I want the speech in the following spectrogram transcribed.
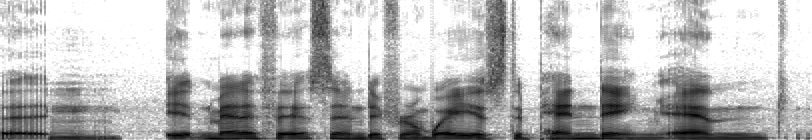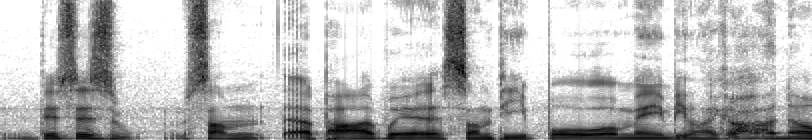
uh, Mm. it manifests in different ways depending and this is some a part where some people may be like oh no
